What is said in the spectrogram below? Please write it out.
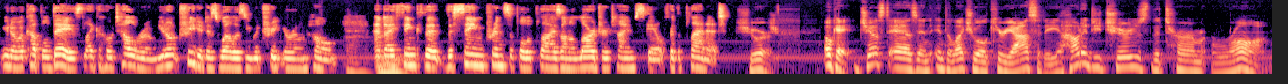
you know, a couple days like a hotel room. You don't treat it as well as you would treat your own home. Mm-hmm. And I think that the same principle applies on a larger time scale for the planet. Sure. Okay, just as an intellectual curiosity, how did you choose the term wrong?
